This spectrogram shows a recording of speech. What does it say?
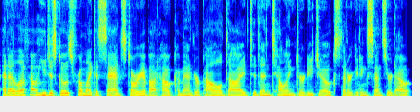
And I love how he just goes from like a sad story about how Commander Powell died to then telling dirty jokes that are getting censored out.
